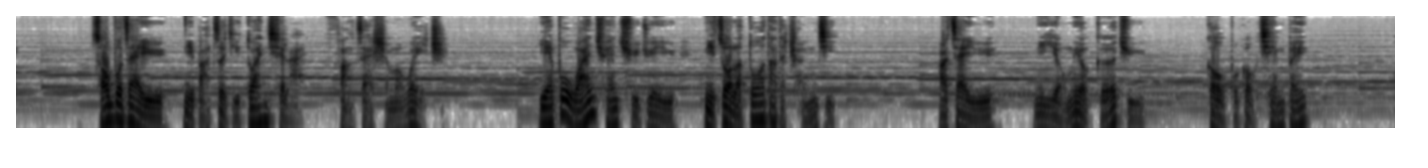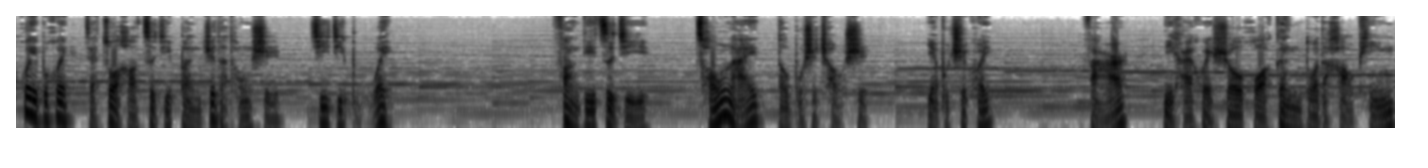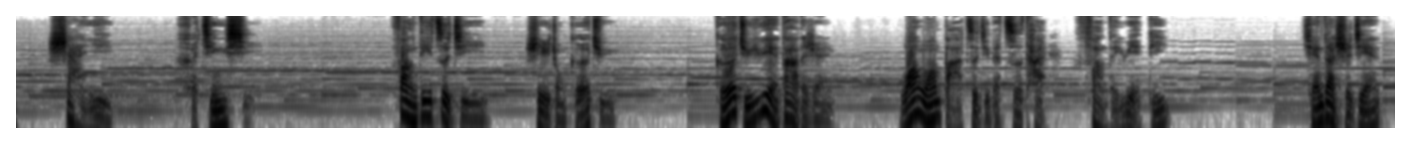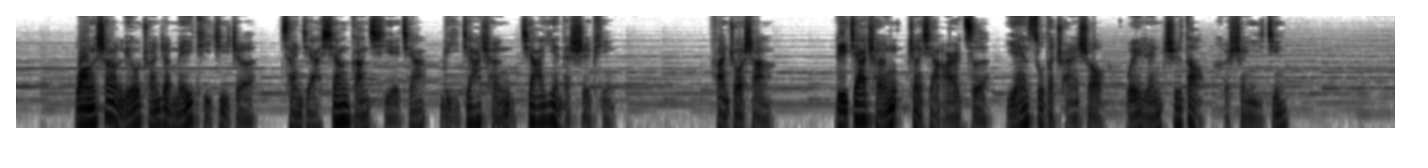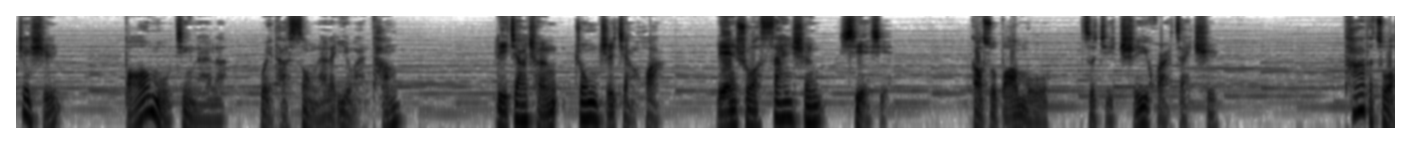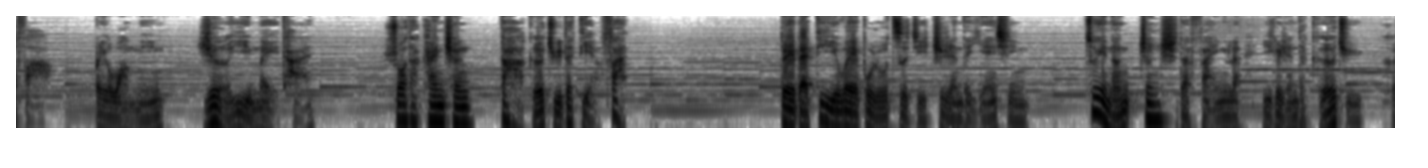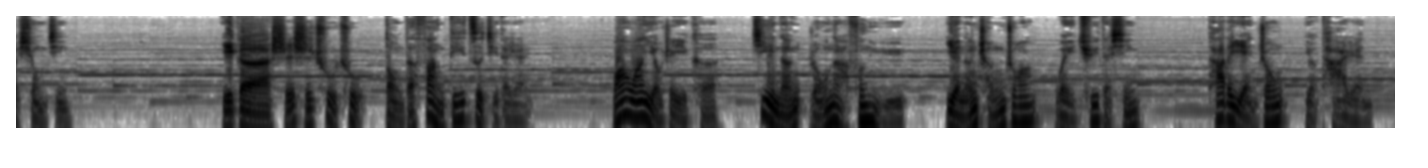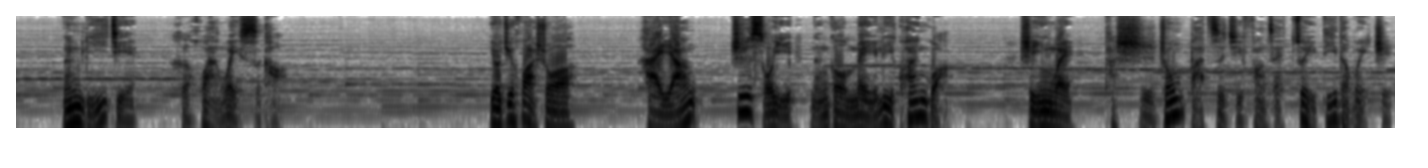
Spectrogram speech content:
从不在于你把自己端起来放在什么位置，也不完全取决于你做了多大的成绩，而在于你有没有格局，够不够谦卑，会不会在做好自己本质的同时积极补位。放低自己，从来都不是丑事，也不吃亏，反而。你还会收获更多的好评、善意和惊喜。放低自己是一种格局，格局越大的人，往往把自己的姿态放得越低。前段时间，网上流传着媒体记者参加香港企业家李嘉诚家宴的视频。饭桌上，李嘉诚正向儿子严肃地传授为人之道和生意经。这时，保姆进来了，为他送来了一碗汤。李嘉诚终止讲话，连说三声谢谢，告诉保姆自己迟一会儿再吃。他的做法被网民热议美谈，说他堪称大格局的典范。对待地位不如自己之人的言行，最能真实的反映了一个人的格局和胸襟。一个时时处处懂得放低自己的人，往往有着一颗既能容纳风雨，也能盛装委屈的心。他的眼中有他人，能理解和换位思考。有句话说：“海洋之所以能够美丽宽广，是因为他始终把自己放在最低的位置，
